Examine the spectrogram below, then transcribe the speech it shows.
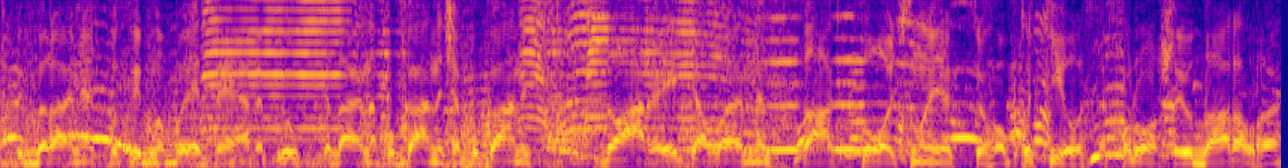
ж підбирає м'яч, потрібно бити. Реплюк скидає на Пуканича. Пуканич вдарить, але не так точно, як цього б хотілося. Хороший удар, але.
